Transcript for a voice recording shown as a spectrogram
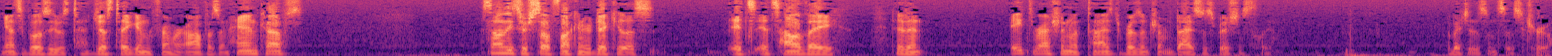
Nancy Pelosi was t- just taken from her office in handcuffs. Some of these are so fucking ridiculous. It's it's how they did an eighth Russian with ties to President Trump die suspiciously. I bet you this one says true.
